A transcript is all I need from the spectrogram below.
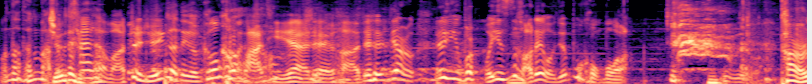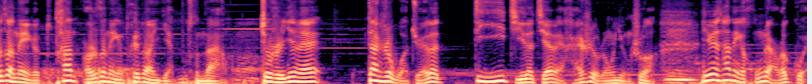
哦那咱们把它开开吧，这是一个那个科幻话题，啊这个这是哎不是我一思考这个，我觉得不恐怖了。他儿子那个他儿子那个推断也不存在了，嗯就是因为，但是我觉得第一集的结尾还是有这种影射，嗯因为他那个红脸的鬼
